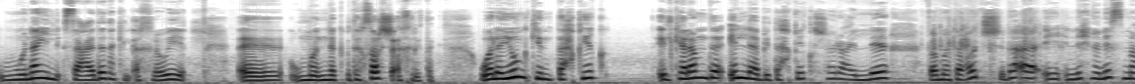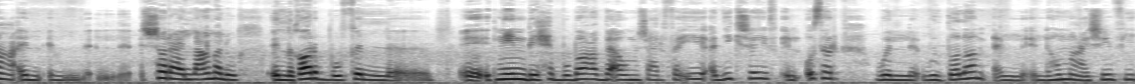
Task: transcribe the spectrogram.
ونيل سعادتك الأخروية. آه وإنك ما تخسرش آخرتك. ولا يمكن تحقيق الكلام ده إلا بتحقيق شرع الله فما تقعدش بقى إيه إن إحنا نسمع ال ال الشرع اللي عمله الغرب وفي إيه اتنين بيحبوا بعض بقى ومش عارفة إيه. أديك شايف الأسر والظلام اللي هم عايشين فيه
